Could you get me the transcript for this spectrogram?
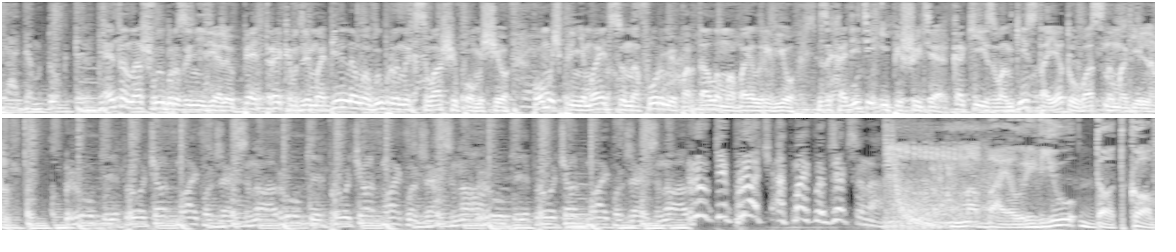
Рядом доктор Дре. Это наш выбор за неделю. Пять треков для мобильного, выбранных с вашей помощью. Помощь принимается на форуме портала Mobile Review. Заходите и пишите, какие звонки стоят у вас на мобильном. Руки прочь от Майкла Джексона, руки прочь от Майкла Джексона, руки прочь от Майкла Джексона, руки прочь от Майкла Джексона. MobileReview.com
